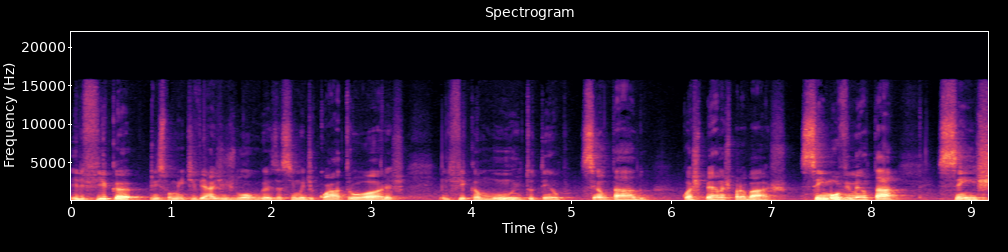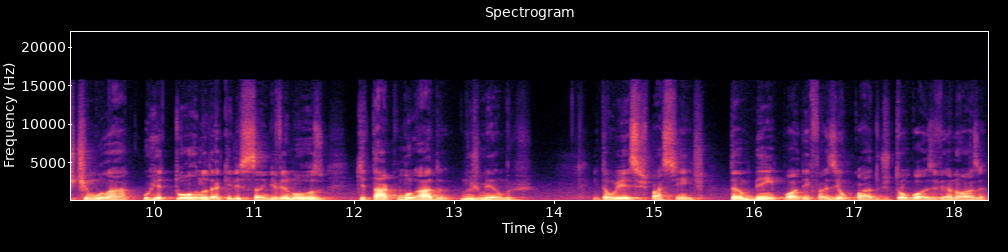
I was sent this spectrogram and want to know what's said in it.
ele fica, principalmente viagens longas, acima de quatro horas, ele fica muito tempo sentado com as pernas para baixo, sem movimentar, sem estimular o retorno daquele sangue venoso que está acumulado nos membros. Então, esses pacientes também podem fazer um quadro de trombose venosa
